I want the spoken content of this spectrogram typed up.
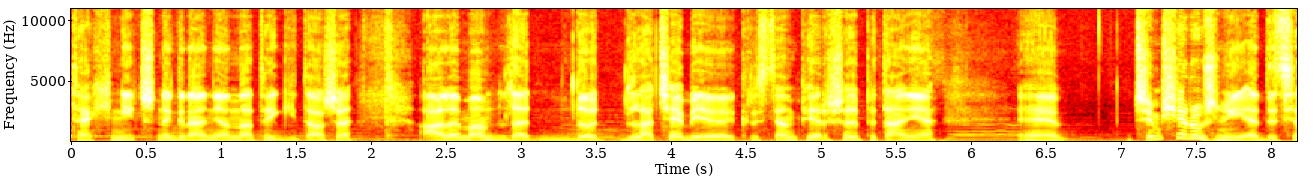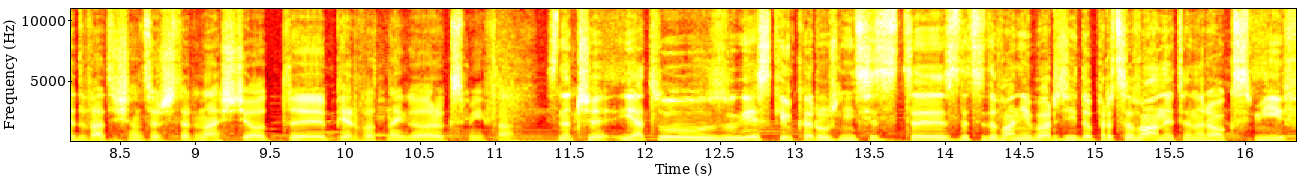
techniczny grania na tej gitarze. Ale mam dla, do, dla Ciebie, Krystian, pierwsze pytanie. Czym się różni edycja 2014 od y, pierwotnego Rocksmitha? Znaczy, ja tu jest kilka różnic, jest e, zdecydowanie bardziej dopracowany ten Rocksmith,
